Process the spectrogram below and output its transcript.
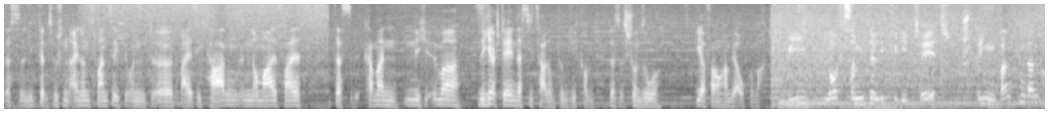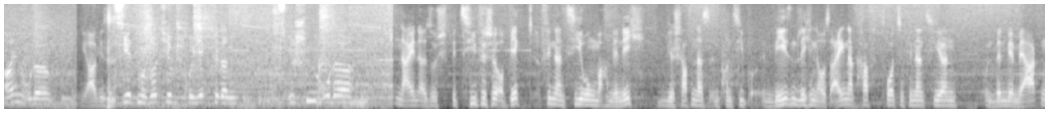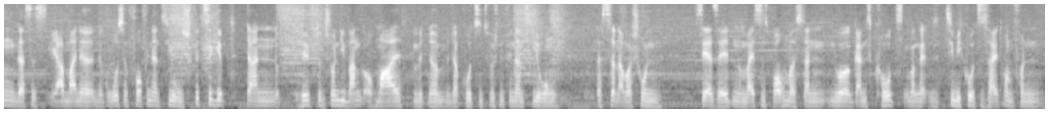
Das liegt dann zwischen 21 und äh, 30 Tagen im Normalfall. Das kann man nicht immer sicherstellen, dass die Zahlung pünktlich kommt. Das ist schon so. Die Erfahrung haben wir auch gemacht. Wie läuft es dann mit der Liquidität? Springen Banken dann ein oder Ja, wir sind passiert man solche Projekte dann zwischen oder Nein, also spezifische Objektfinanzierung machen wir nicht. Wir schaffen das im Prinzip im Wesentlichen aus eigener Kraft vorzufinanzieren. Und wenn wir merken, dass es ja mal eine, eine große Vorfinanzierungsspitze gibt, dann hilft uns schon die Bank auch mal mit einer, mit einer kurzen Zwischenfinanzierung. Das ist dann aber schon sehr selten und meistens brauchen wir es dann nur ganz kurz, über einen ziemlich kurzen Zeitraum von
